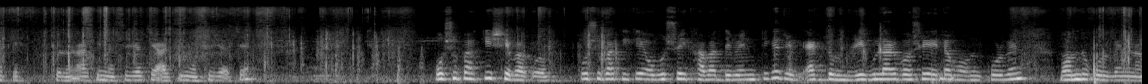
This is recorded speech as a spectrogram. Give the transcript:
ওকে চলুন আর কি মেসেজ আছে আর কি মেসেজ আছে পশু পাখির সেবা করুন পশু পাখিকে অবশ্যই খাবার দেবেন ঠিক আছে একদম রেগুলার বসে এটা বন্ধ করবেন বন্ধ করবেন না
